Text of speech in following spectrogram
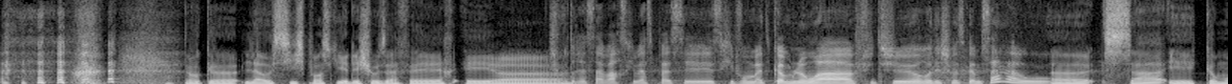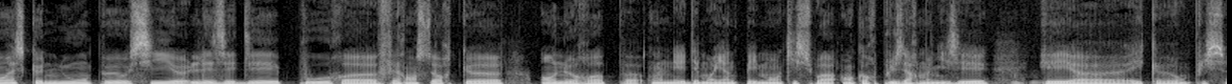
Donc euh, là aussi, je pense qu'il y a des choses à faire et euh, tu voudrais savoir ce qui va se passer, ce qu'ils vont mettre comme loi future ou des choses comme ça ou... Euh, ça et comment est-ce que nous on peut aussi les aider pour faire en sorte que en Europe on ait des moyens de paiement qui soient encore plus harmonisés Mhm. et, et qu'on puisse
